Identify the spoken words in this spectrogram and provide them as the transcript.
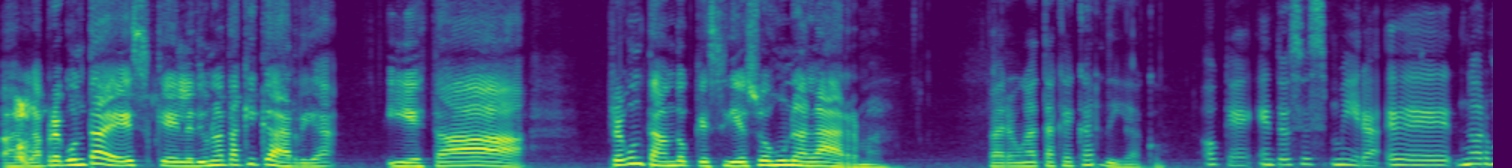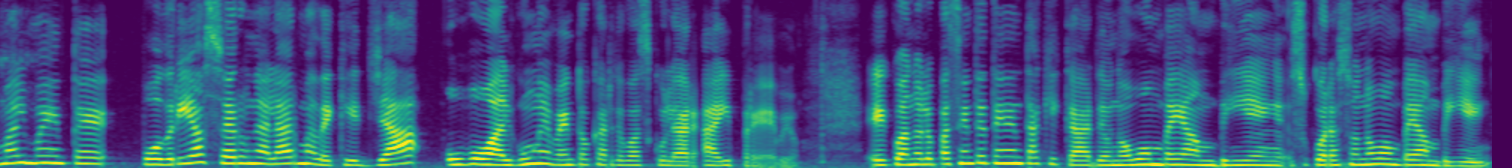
Ah, la pregunta es que le dio una taquicardia y está preguntando que si eso es una alarma. Para un ataque cardíaco. Ok, entonces mira, eh, normalmente podría ser una alarma de que ya hubo algún evento cardiovascular ahí previo. Eh, cuando los pacientes tienen taquicardia o no bombean bien, su corazón no bombean bien,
